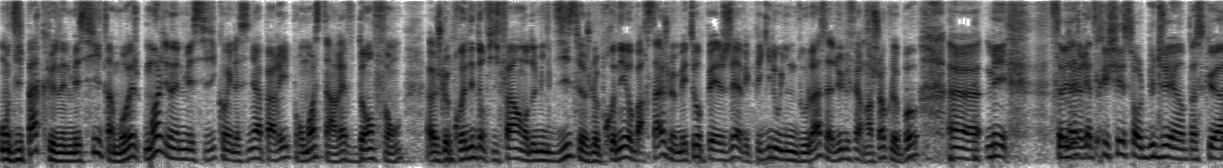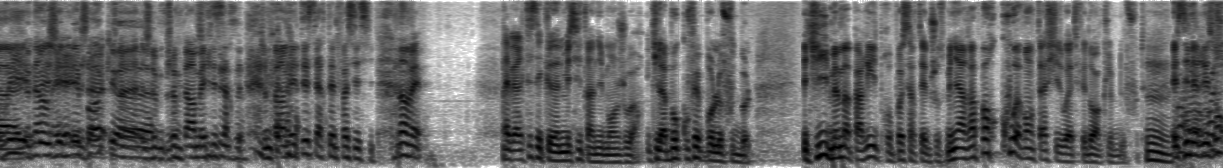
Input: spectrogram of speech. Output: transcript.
On dit pas que Lionel Messi est un mauvais. Moi, Lionel Messi, quand il a signé à Paris, pour moi, c'était un rêve d'enfant. Euh, je le prenais dans FIFA en 2010, je le prenais au Barça, je le mettais au PSG avec Peggy Louindoula, ça a dû lui faire un choc, le pauvre. Euh, mais ça veut dire qu'il a triché sur le budget, hein, parce que oui, l'époque, je, me permettais, je me permettais certaines facéties. Non, mais la vérité, c'est que Lionel Messi est un immense joueur et qu'il a beaucoup fait pour le football et qui, même à Paris, il propose certaines choses. Mais il y a un rapport coût-avantage qui doit être fait dans un club de foot. Hmm. Et c'est les raisons.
